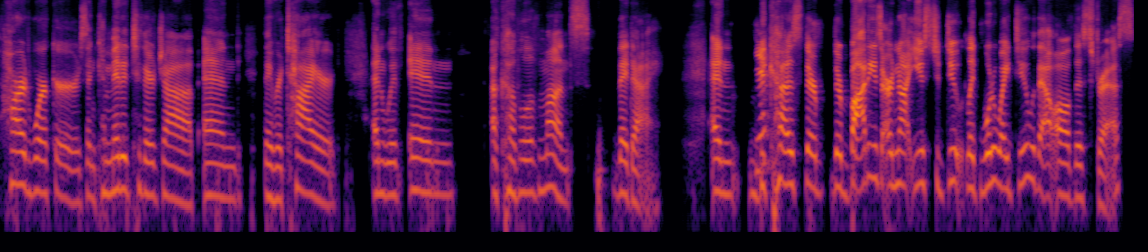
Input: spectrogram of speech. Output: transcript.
hard workers and committed to their job and they retired. And within a couple of months they die and yeah. because their their bodies are not used to do like what do i do without all this stress?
